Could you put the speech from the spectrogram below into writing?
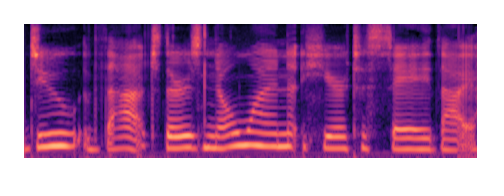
do that. There's no one here to say that it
